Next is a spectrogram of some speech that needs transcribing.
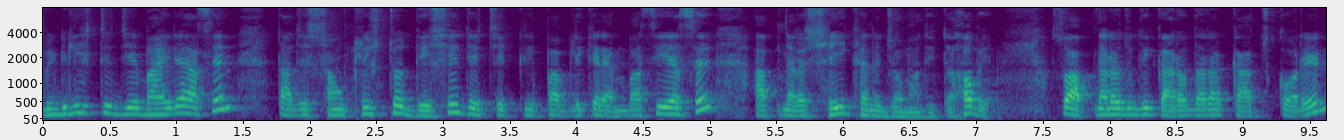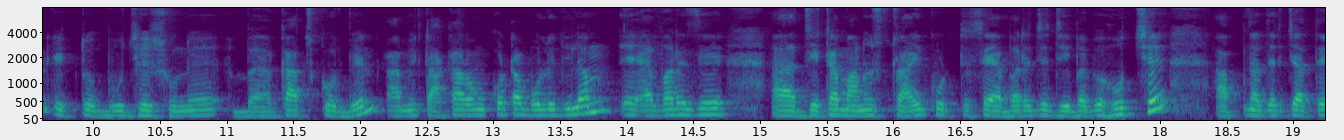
মিডল ইস্টে যে বাইরে আছেন, তাদের সংশ্লিষ্ট দেশে যে চেক রিপাবলিকের অ্যাম্বাসি আছে, আপনারা সেইখানে জমা দিতে হবে। সো আপনারা যদি কারও দ্বারা কাজ করেন, একটু বুঝে শুনে কাজ করবেন। আমি টাকার অঙ্কটা বলে দিলাম। অ্যাভারেজে যেটা মানুষ ট্রাই করতেছে অ্যাভারেজে যেভাবে হচ্ছে, আপনাদের যাতে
